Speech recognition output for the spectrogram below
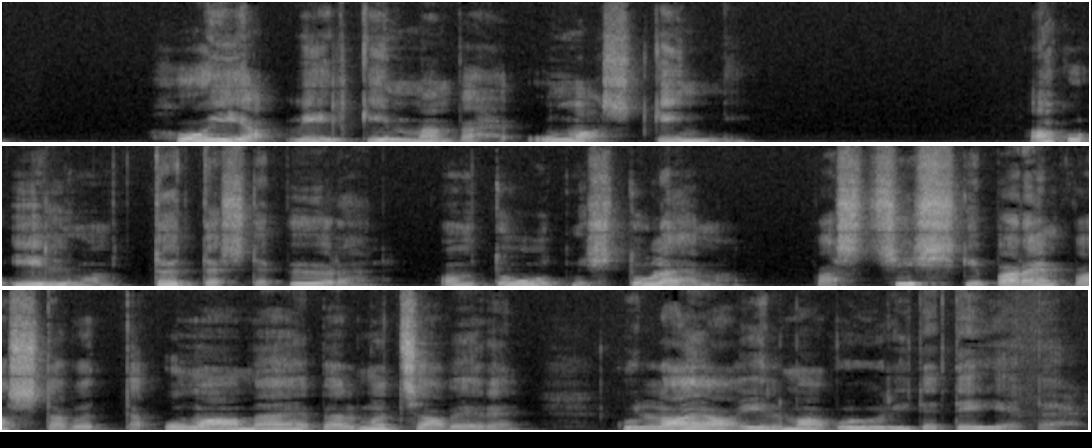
hoia viil kimmämpähe umast kinni. A ku ilm om tõtõste pöörän, om tuud, mis tulema, vast siiski parem vasta võtta uma mäe peal mõtsaveeren, kui laja ilma võõride teie peal.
